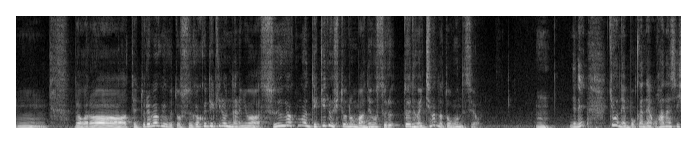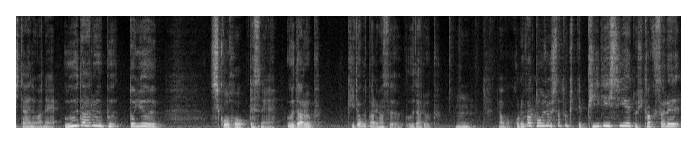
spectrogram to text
うん、だから手っ取り早く言うと数学できるようになるには数学ができる人の真似をするというのが一番だと思うんですよ。うん、でね今日ね僕がねお話ししたいのはねウーダループという思考法ですねウーダループ聞いたことあります？ウーダループ。うん、なんかこれが登場した時って PDCA と比較され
